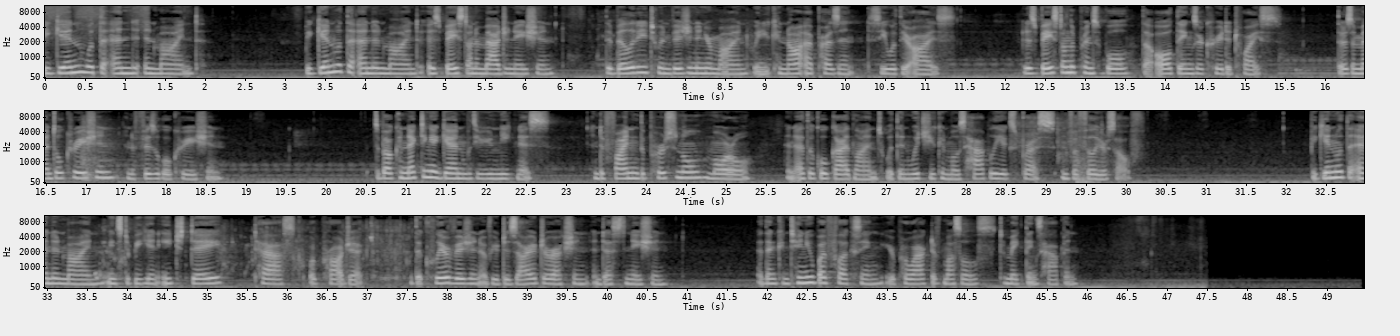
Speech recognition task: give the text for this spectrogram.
Begin with the end in mind. Begin with the end in mind is based on imagination, the ability to envision in your mind what you cannot at present see with your eyes. It is based on the principle that all things are created twice. There's a mental creation and a physical creation. It's about connecting again with your uniqueness and defining the personal, moral, and ethical guidelines within which you can most happily express and fulfill yourself. Begin with the end in mind means to begin each day, task, or project with a clear vision of your desired direction and destination, and then continue by flexing your proactive muscles to make things happen.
